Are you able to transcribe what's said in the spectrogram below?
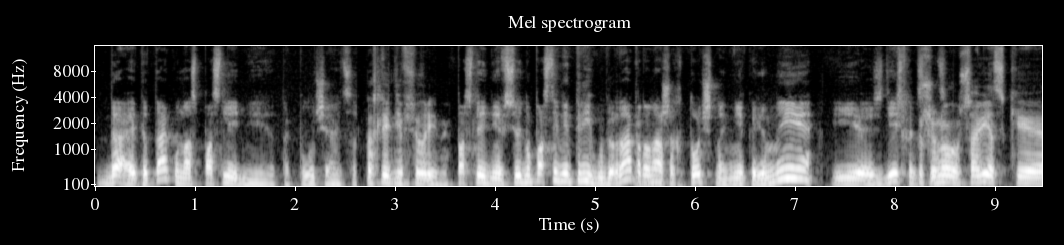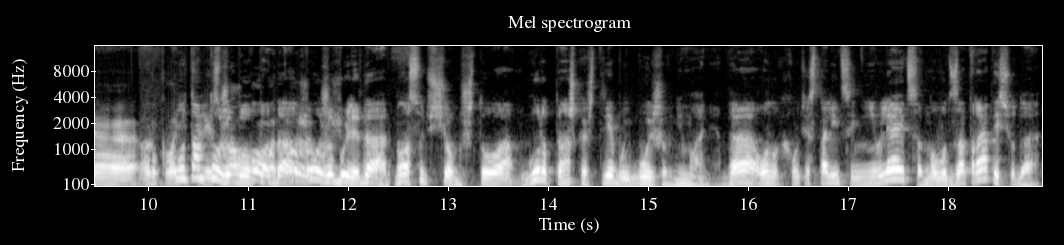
Да, это так, у нас последние, так получается. Последнее все время. Последнее все, ну, последние три губернатора угу. наших точно не коренные, и здесь, Слушай, сказать, ну, советские руководители Ну, там тоже, был, да, тоже, тоже были, да. Ну, а суть в чем, что город наш, конечно, требует больше внимания, да, он хоть и столицей не является, но вот затраты сюда,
